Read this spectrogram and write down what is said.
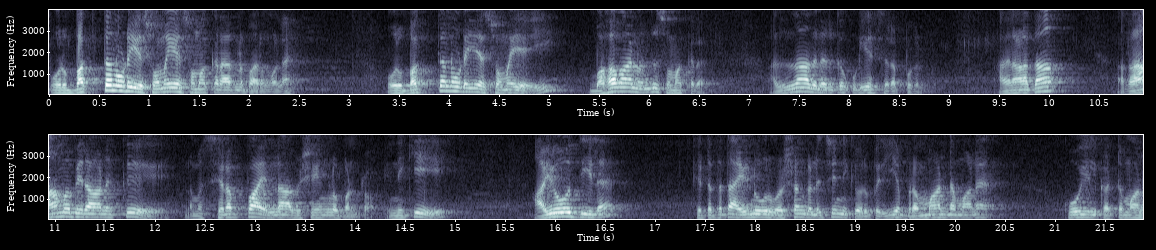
ஒரு பக்தனுடைய சுமையை சுமக்கிறாருன்னு பாருங்களேன். ஒரு பக்தனுடைய சுமையை பகவான் வந்து சுமக்கிறார். அதுதான் அதில் இருக்கக்கூடிய சிறப்புகள். அதனால தான் ராமபிரானுக்கு நம்ம சிறப்பாக எல்லா விஷயங்களும் பண்ணுறோம் இன்றைக்கி அயோத்தியில் கிட்டத்தட்ட ஐநூறு வருஷம் கழித்து இன்றைக்கி ஒரு பெரிய பிரம்மாண்டமான கோயில் கட்டுமான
